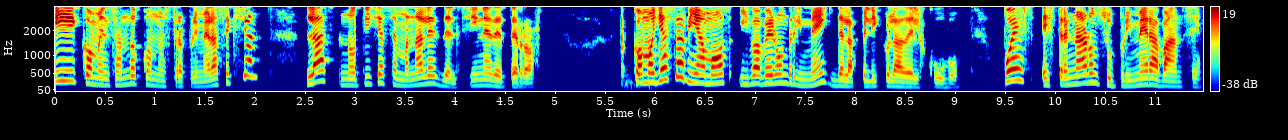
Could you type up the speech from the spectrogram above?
Y comenzando con nuestra primera sección, las noticias semanales del cine de terror. Como ya sabíamos, iba a haber un remake de la película del cubo, pues estrenaron su primer avance,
